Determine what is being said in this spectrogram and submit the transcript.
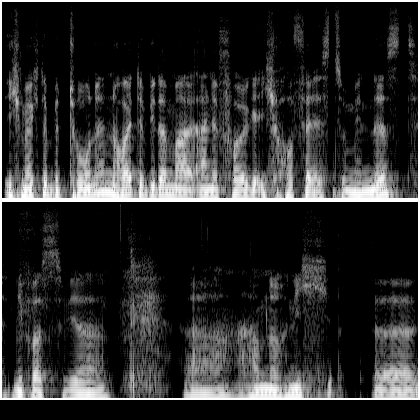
Ich möchte betonen, heute wieder mal eine Folge, ich hoffe es zumindest. Nibras, wir äh, haben noch nicht äh,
